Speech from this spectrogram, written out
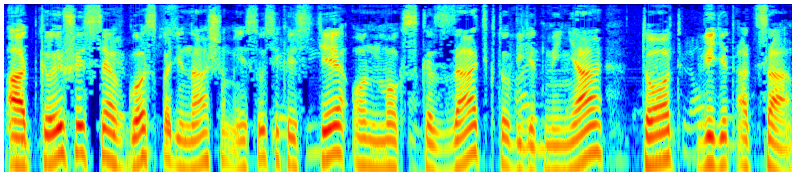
открывшийся в Господе нашем Иисусе Христе, Он мог сказать, кто видит Меня, тот видит Отца.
